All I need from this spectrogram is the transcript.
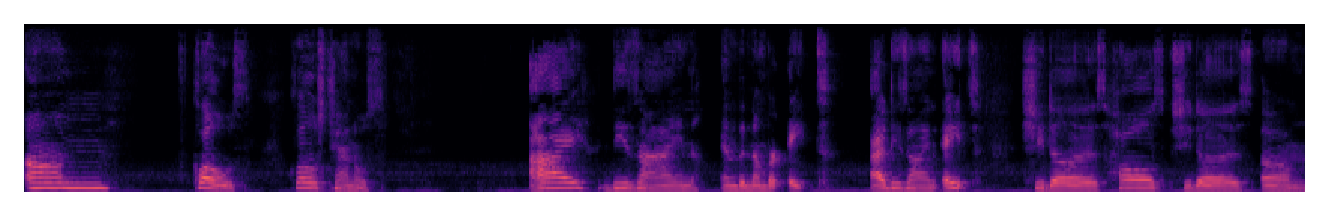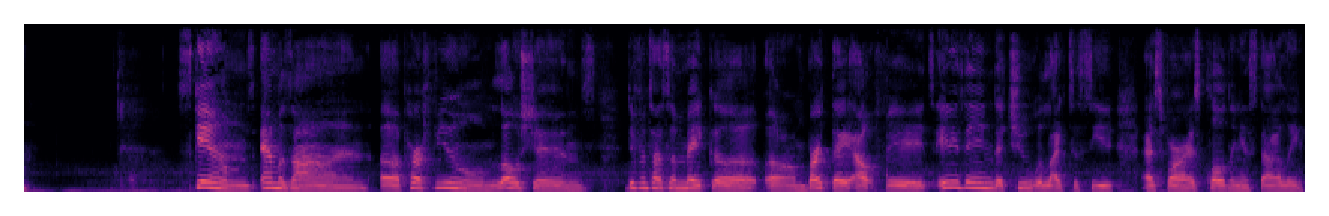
Um, clothes, clothes channels. I design and the number eight. I design eight. She does hauls. She does um skims, Amazon, uh, perfume, lotions, different types of makeup, um, birthday outfits, anything that you would like to see as far as clothing and styling.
